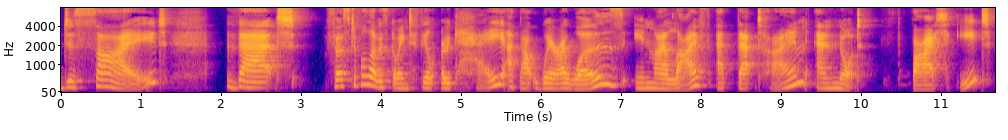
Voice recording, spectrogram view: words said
decide that First of all, I was going to feel okay about where I was in my life at that time and not fight it.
